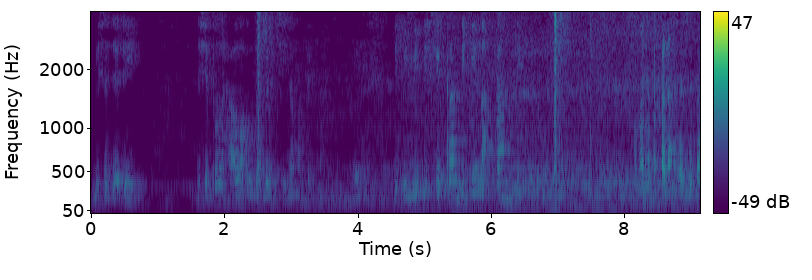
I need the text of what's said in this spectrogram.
Bisa jadi di situlah Allah udah benci sama kita. Dimiskinkan dihinakan di- makanya terkadang saya suka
